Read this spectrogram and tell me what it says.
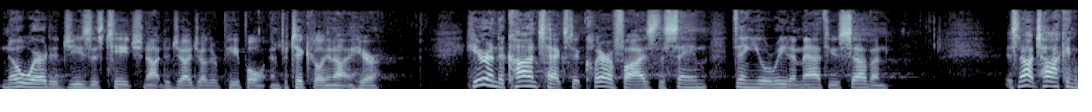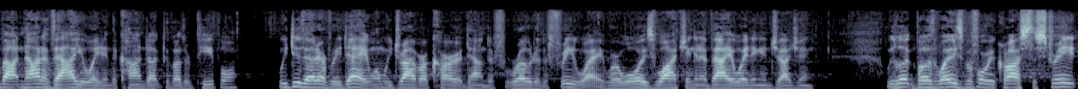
Nowhere did Jesus teach not to judge other people, and particularly not here. Here in the context, it clarifies the same thing you'll read in Matthew 7. It's not talking about not evaluating the conduct of other people. We do that every day when we drive our car down the road or the freeway. We're always watching and evaluating and judging. We look both ways before we cross the street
